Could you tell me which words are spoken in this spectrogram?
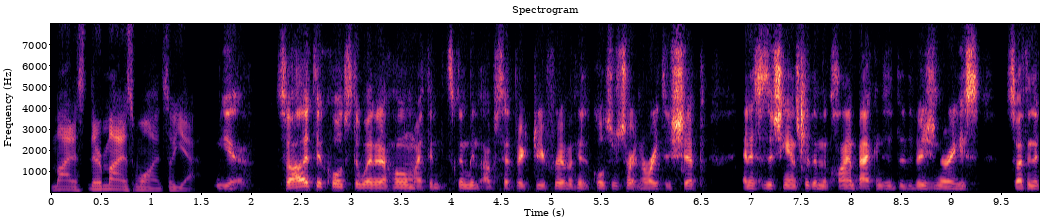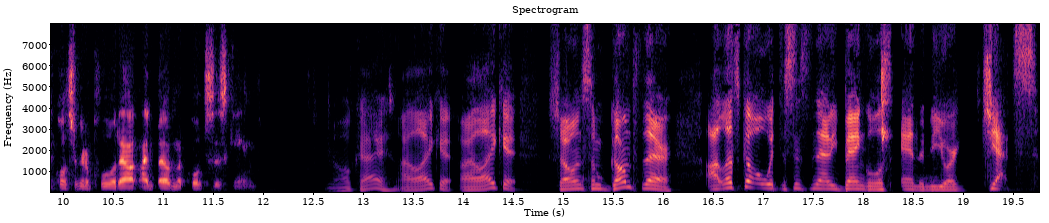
Minus they're minus one, so yeah. Yeah. So I like the Colts to win at home. I think it's going to be an upset victory for them. I think the Colts are starting to right the ship, and this is a chance for them to climb back into the division race. So I think the Colts are going to pull it out. I'd bet on the Colts this game. Okay, I like it. I like it. Showing some gump there. Uh, let's go with the Cincinnati Bengals and the New York Jets.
